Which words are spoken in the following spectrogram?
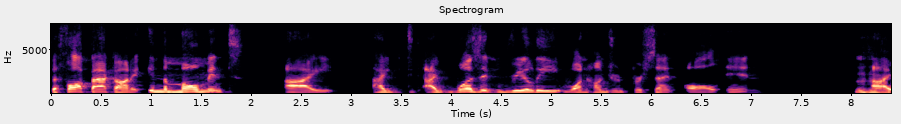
the thought back on it in the moment, I I I wasn't really 100% all in. Mm-hmm. I,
